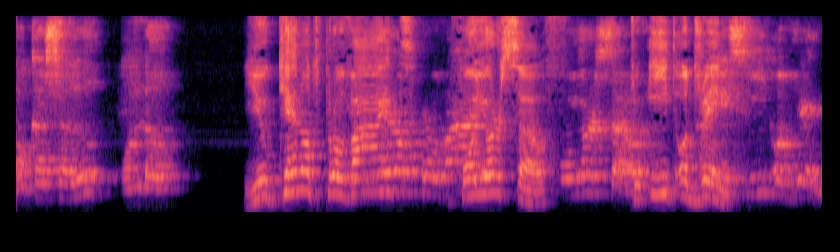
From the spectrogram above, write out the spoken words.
అవకాశాలు ఉండవు You cannot provide for yourself For yourself to eat or drink. eat or drink.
